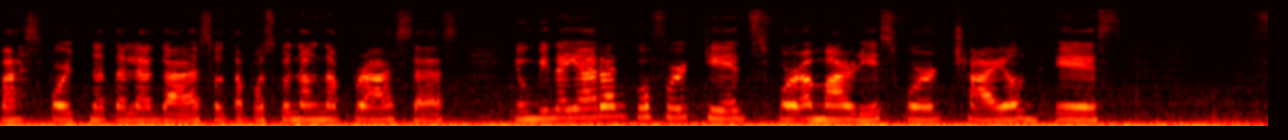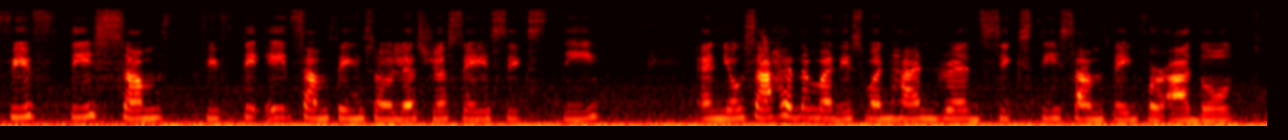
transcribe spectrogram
passport na talaga. So, tapos ko nang na-process. Yung binayaran ko for kids, for Amaris, for child is 50 some 58 something. So, let's just say 60. And yung sa akin naman is 160 something for adults.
